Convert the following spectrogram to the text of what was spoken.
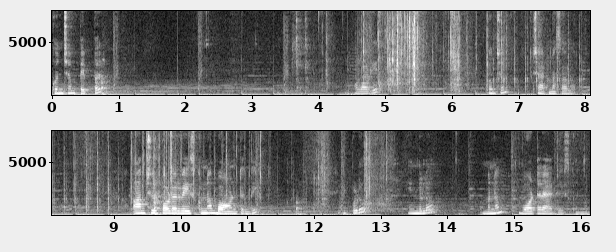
కొంచెం పెప్పర్. అలాగే కొంచెం చాట్ మసాలా. ఆమ్చూర్ పౌడర్ వేసుకున్నా బాగుంటుంది. ఇప్పుడు ఇందులో మనం వాటర్ యాడ్ చేసుకుందాం.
